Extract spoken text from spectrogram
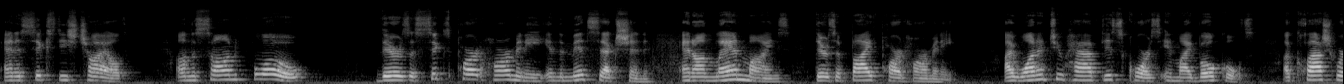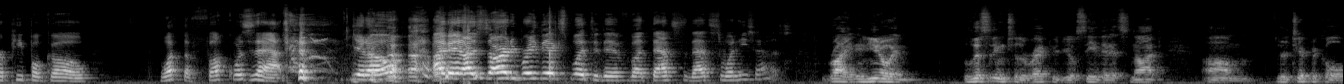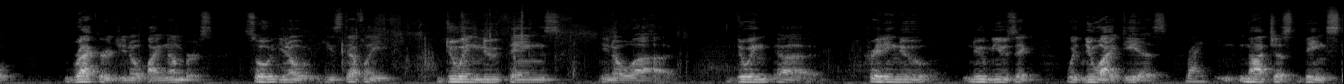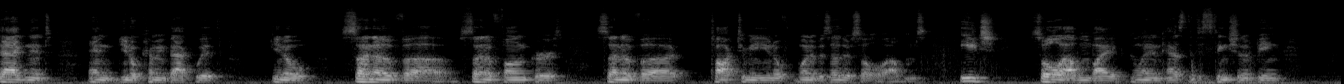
and a 60s child. On the song Flow, there's a six part harmony in the midsection, and on Landmines, there's a five part harmony. I wanted to have discourse in my vocals, a clash where people go, What the fuck was that? you know? I mean, I'm sorry to bring the expletive, but that's that's what he says. Right, and you know, in listening to the record, you'll see that it's not um, your typical record, you know, by numbers. So you know, he's definitely doing new things. You know, uh, doing uh, creating new new music with new ideas, Right. not just being stagnant and you know coming back with, you know, son of uh, son of funk or son of uh, talk to me. You know, one of his other solo albums. Each solo album by Glenn has the distinction of being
